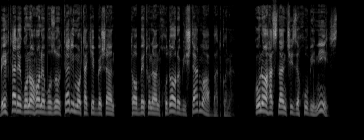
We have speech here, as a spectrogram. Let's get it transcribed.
بهتر گناهان بزرگتری مرتکب بشن تا بتونن خدا رو بیشتر محبت کنن. گناه اصلا چیز خوبی نیست.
